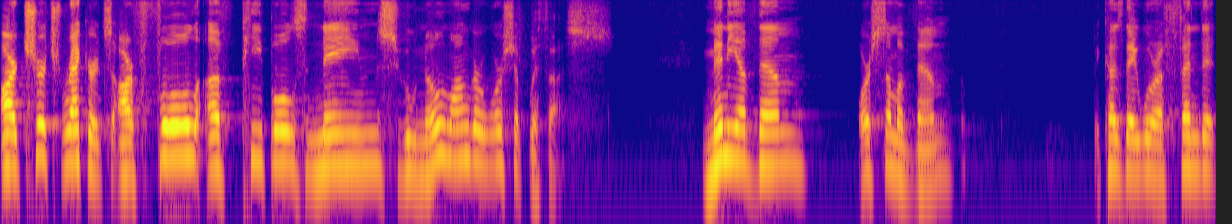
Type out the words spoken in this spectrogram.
our church records are full of people's names who no longer worship with us. Many of them, or some of them, because they were offended,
